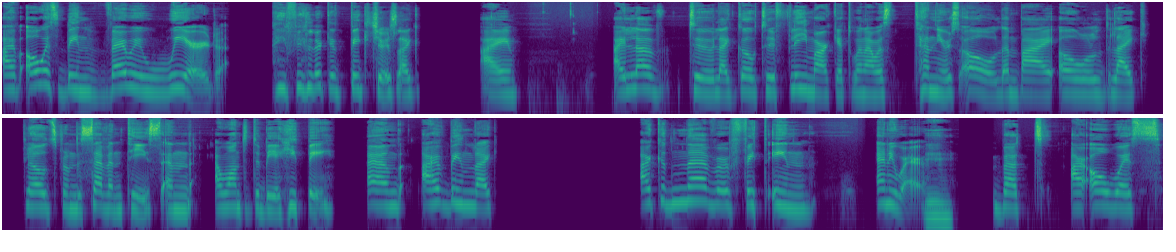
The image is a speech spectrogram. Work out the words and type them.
I've always been very weird. If you look at pictures, like I, I love to like go to the flea market when I was ten years old and buy old like clothes from the seventies, and I wanted to be a hippie. And I've been like, I could never fit in anywhere, Mm. but I always,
